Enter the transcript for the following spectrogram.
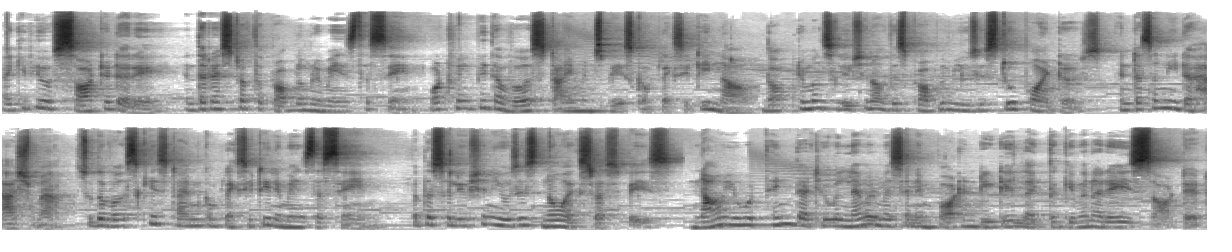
I give you a sorted array and the rest of the problem remains the same. What will be the worst time and space complexity now? The optimal solution of this problem uses two pointers and doesn't need a hash map, so the worst case time complexity remains the same. But the solution uses no extra space. Now you would think that you will never miss an important detail like the given array is sorted,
